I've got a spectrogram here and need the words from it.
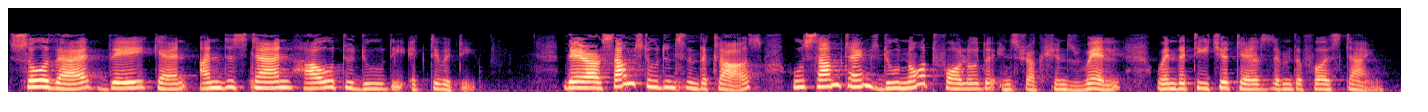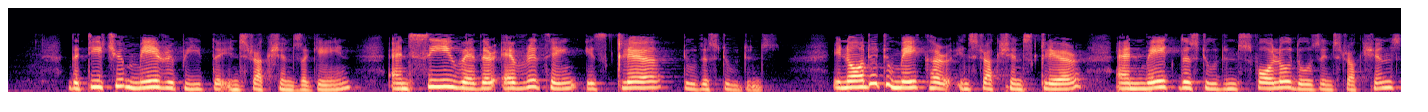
so that they can understand how to do the activity. There are some students in the class who sometimes do not follow the instructions well when the teacher tells them the first time. The teacher may repeat the instructions again and see whether everything is clear to the students. In order to make her instructions clear and make the students follow those instructions,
